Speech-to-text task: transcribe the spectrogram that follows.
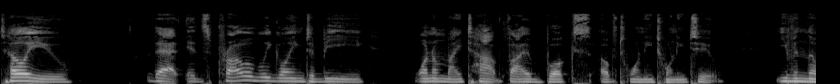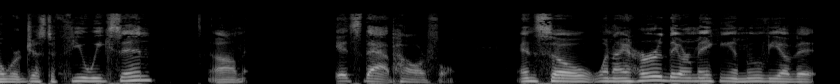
tell you that it's probably going to be one of my top five books of 2022. Even though we're just a few weeks in, um, it's that powerful. And so when I heard they were making a movie of it,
